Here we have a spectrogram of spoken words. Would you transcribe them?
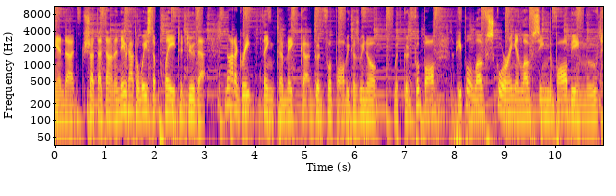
and uh, shut that down. And they would have to waste a play to do that. Not a great thing to make uh, good football because we know with good football, people love scoring and love seeing the ball being moved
